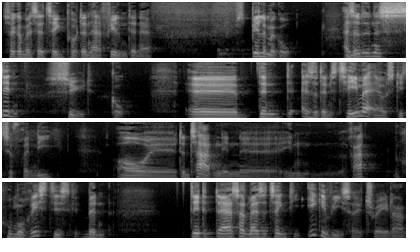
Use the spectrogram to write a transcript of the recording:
så kom jeg til at tænke på, at den her film, den er f- spille med god. Altså, mm. den er sindssygt. Øh, den, altså, dens tema er jo skizofreni, og øh, den tager den en, øh, en ret humoristisk, men det, der er så en masse ting, de ikke viser i traileren,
